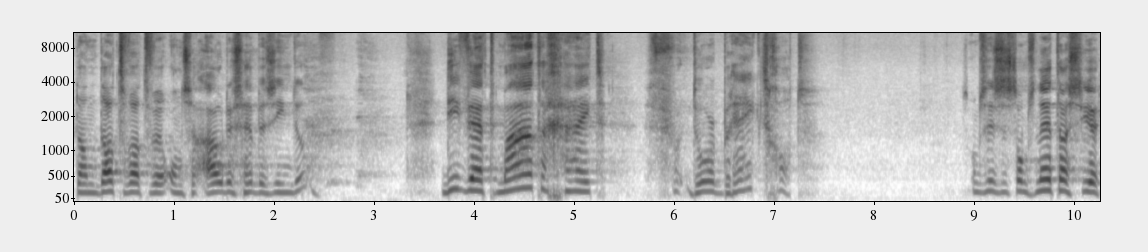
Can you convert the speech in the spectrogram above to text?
dan dat wat we onze ouders hebben zien doen. Die wetmatigheid doorbreekt God. Soms is het soms net als je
